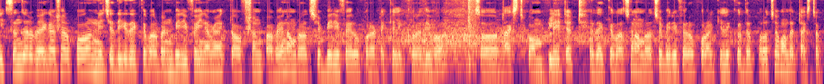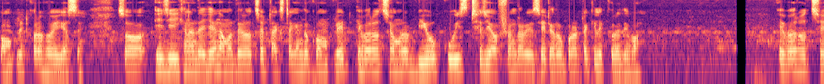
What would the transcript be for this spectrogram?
এক্সচেঞ্জারে ব্যাগ আসার পর নিচের দিকে দেখতে পারবেন ভেরিফাই নামে একটা অপশন পাবেন। আমরা হচ্ছে ভেরিফাইয়ের উপর একটা ক্লিক করে দিব। সো টাস্ক কমপ্লিটেড দেখতে পাচ্ছেন, আমরা হচ্ছে ভেরিফাইয়ের উপর ক্লিক করে দেওয়ার পর হচ্ছে আমাদের টাস্কটা কমপ্লিট করা হয়ে গেছে। সো এই যে এইখানে দেখেন, আমাদের হচ্ছে টাস্কটা কিন্তু কমপ্লিট এবার হচ্ছে আমরা বিও কুইজড যে অপশনটা রয়েছে, এটার উপর একটা ক্লিক করে দেব। এবার হচ্ছে,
